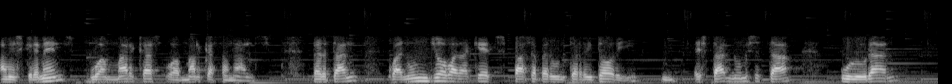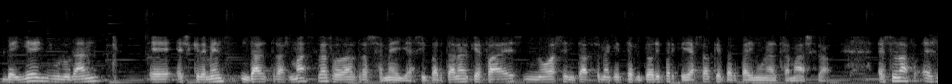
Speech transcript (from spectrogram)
amb excrements o amb marques o amb marques anals. Per tant, quan un jove d'aquests passa per un territori, està, només està olorant, veient i olorant eh, excrements d'altres mascles o d'altres femelles i per tant el que fa és no assentar-se en aquest territori perquè ja sap que pertany a un altre mascle. És, una, és,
